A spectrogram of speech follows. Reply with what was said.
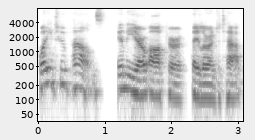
22 pounds in the year after they learn to tap.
